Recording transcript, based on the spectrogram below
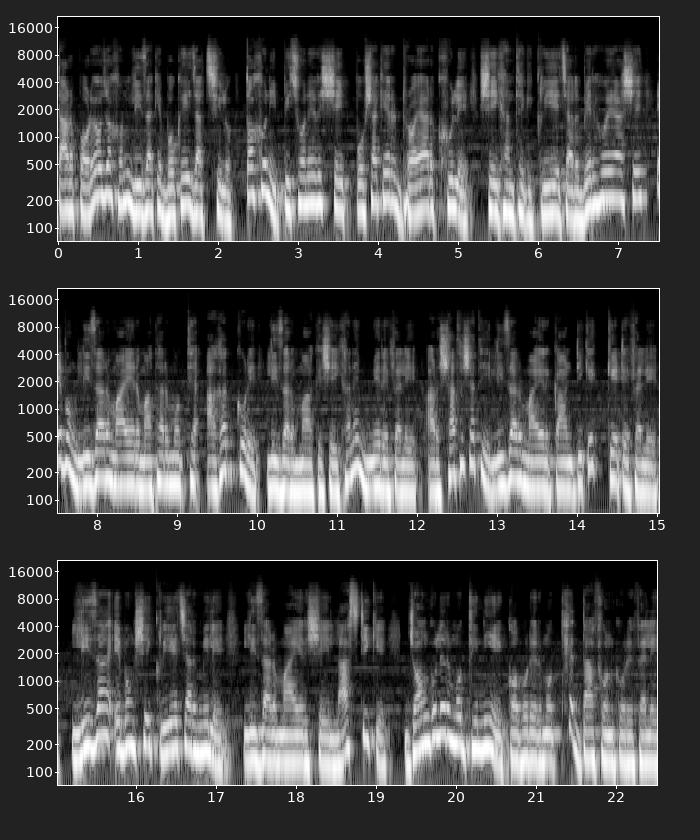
তারপরেও যখন লিজাকে বকেই যাচ্ছিল, তখনই পিছনের সেই পোশাকের ড্রয়ার খুলে সেইখান থেকে ক্রিয়েচার বের হয়ে আসে এবং লিজার মায়ের মাথার মধ্যে আঘাত করে লিজার মাকে সেইখানে মেরে ফেলে, আর সাথে সাথে লিজার মায়ের কানটিকে কেটে ফেলে। লিজা এবং সেই ক্রিয়েচার মিলে লিজার মায়ের সেই লাশটিকে জঙ্গলের মধ্যে নিয়ে কবরের মধ্যে দাফন করে ফেলে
